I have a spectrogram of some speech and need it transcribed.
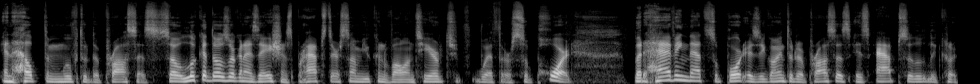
And help them move through the process. So look at those organizations. Perhaps there's some you can volunteer to, with or support. But having that support as you're going through the process is absolutely cri-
